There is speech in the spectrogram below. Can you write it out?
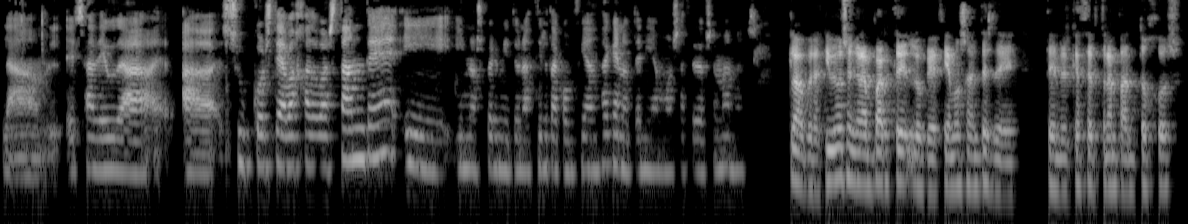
la, esa deuda, a, su coste ha bajado bastante y, y nos permite una cierta confianza que no teníamos hace dos semanas. claro, pero aquí vemos en gran parte lo que decíamos antes de tener que hacer trampa antojos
